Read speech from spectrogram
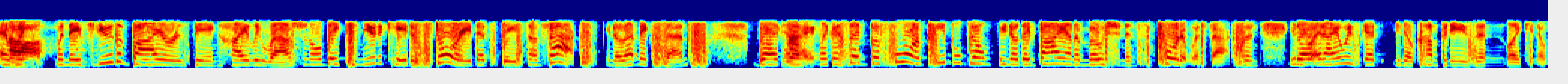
And when, Ah. when they view the buyer as being highly rational, they communicate a story that's based on facts. You know, that makes sense. But um, Right. like I said before, people don't, you know, they buy on emotion and support it with facts. And, you know, and I always get, you know, companies and like, you know,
